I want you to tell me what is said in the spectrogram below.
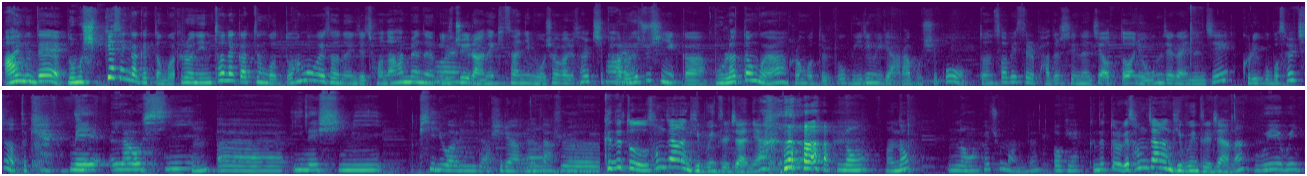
아니 근데 너무 쉽게 생각했던 거야. 그런 인터넷 같은 것도 한국에서는 이제 전화하면은 네. 일주일 안에 기사님이 오셔가지고 설치 바로 네. 해주시니까 몰랐던 거야. 그런 것들도 미리미리 알아보시고 어떤 서비스를 받을 수 있는지 어떤 요금제가 있는지 그리고 뭐 설치는 어떻게 해야 되는지 Mais là aussi, euh, Ineshimi Pilioamida. 필요합니다. 아, 저- 어. 근데 또 성장한 기분이 들지 않냐? Non, 어 너? non. 해주면 안 돼? Ok. 근데 또 이렇게 성장한 기분이 들지 않아? Oui, oui.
